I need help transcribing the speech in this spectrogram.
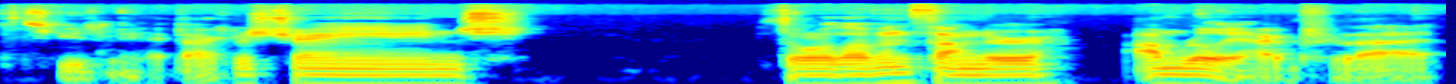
Excuse me. Doctor Strange, Thor: Love and Thunder. I'm really hyped for that.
